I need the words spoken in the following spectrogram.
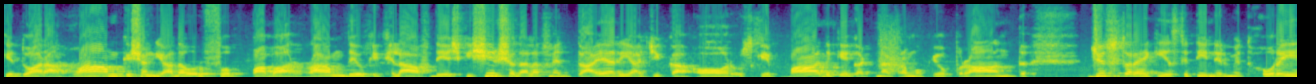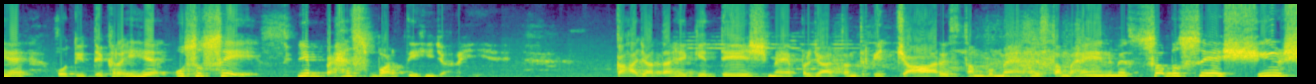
के द्वारा राम किशन यादव उर्फ़ बाबा रामदेव के खिलाफ देश की शीर्ष अदालत में दायर याचिका और उसके बाद के घटनाक्रमों के उपरांत जिस तरह की स्थिति निर्मित हो रही है, होती दिख रही है, उससे ये बहस बढ़ती ही जा रही है। कहा जाता है कि देश में प्रजातंत्र के चार स्तंभ में स्तंभ हैं इनमें सबसे शीर्ष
